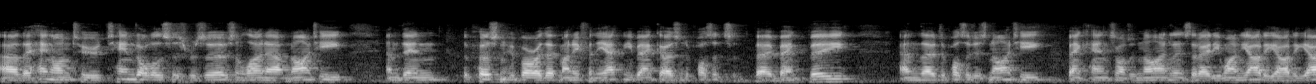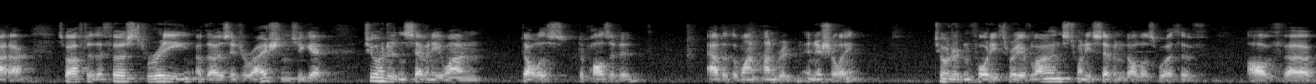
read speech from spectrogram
Uh, they hang on to $10 as reserves and loan out 90 and then the person who borrowed that money from the Acme Bank goes and deposits at Bank B, and the deposit is 90, bank hangs on to 9, lends at 81, yada, yada, yada. So after the first three of those iterations, you get $271 deposited out of the 100 initially, 243 of loans, $27 worth of, of, uh,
